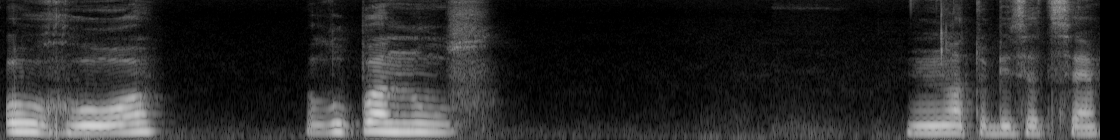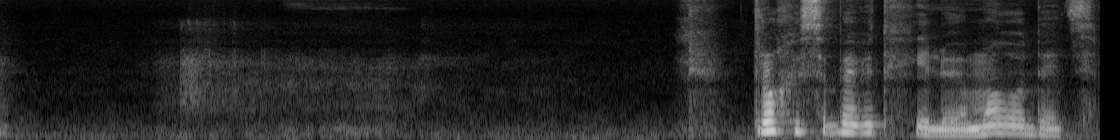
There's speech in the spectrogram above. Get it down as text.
Ого, лупанув. На тобі за це. Трохи себе відхилює, молодець.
